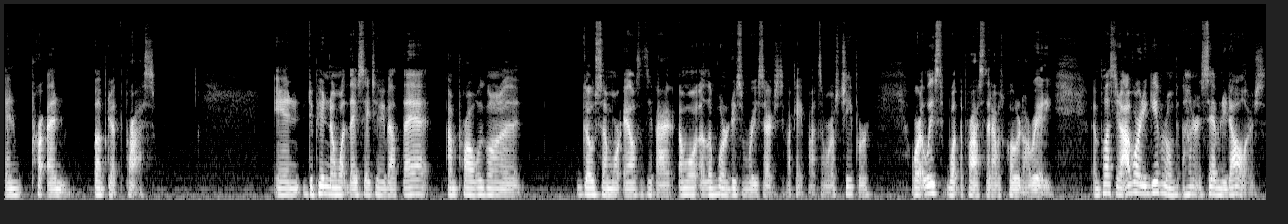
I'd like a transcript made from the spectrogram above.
and and bumped up the price. And depending on what they say to me about that, I'm probably going to go somewhere else and see if I I'm, I'm going to do some research see if I can't find somewhere else cheaper, or at least what the price that I was quoted already. And plus, you know, I've already given them 170 dollars.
